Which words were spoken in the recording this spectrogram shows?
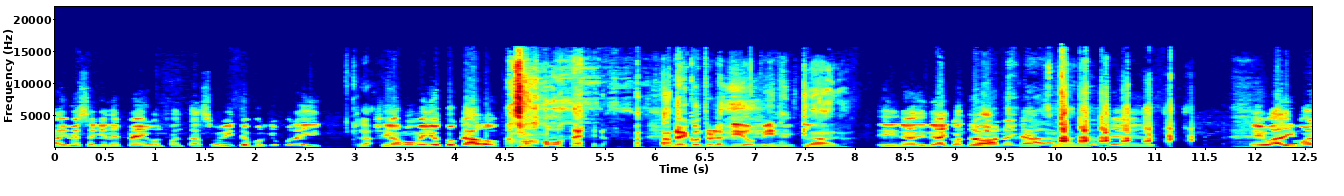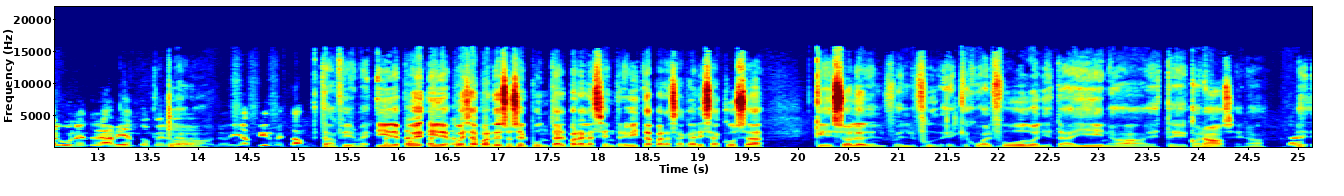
Hay veces que le pego el faltazo, ¿viste? Porque por ahí Claro. llegamos medio tocados bueno. No hay control antidoping. y, Claro. y no, y no hay control, no hay nada. No. Entonces evadimos algún entrenamiento, pero Claro. los días firmes estamos. Están firmes. Y después, y después, aparte de eso, es el puntal para las entrevistas para sacar esa cosa que solo el, el, el que juega al fútbol y está ahí, ¿no? Este, conoce, ¿no? ¿Sabes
